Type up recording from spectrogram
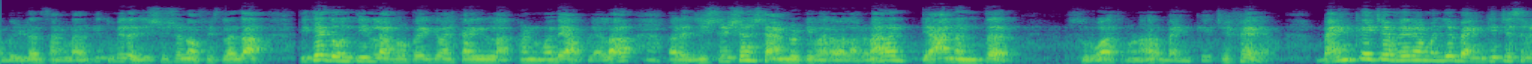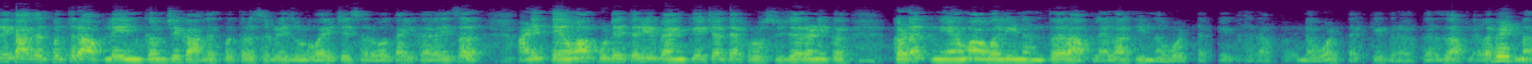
बिल्डर सांगणार की तुम्ही रजिस्ट्रेशन ऑफिसला जा. तिथे दोन तीन लाख रुपये किंवा काही लाखांमध्ये आपल्याला रजिस्ट्रेशन स्टॅम्प ड्युटी भरावा लागणार आणि त्यानंतर सुरुवात होणार बँकेचे फेऱ्या. बँकेच्या फेऱ्या म्हणजे बँकेचे सगळे कागदपत्र आपले इन्कमचे कागदपत्र सगळे जुळवायचे सर्व काही करायचं. आणि तेव्हा कुठेतरी बँकेच्या त्या प्रोसिजर आणि क- कडक नियमावलीनंतर आपल्याला ती नव्वद टक्के घर नव्वद टक्के गृहकर्ज आपल्याला भेटणार.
